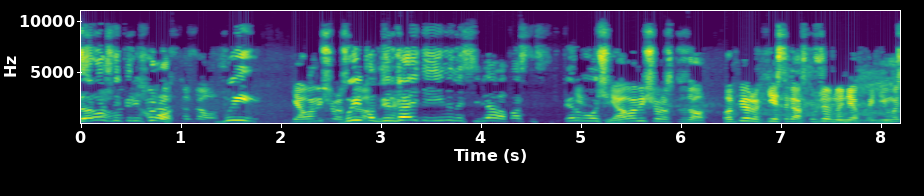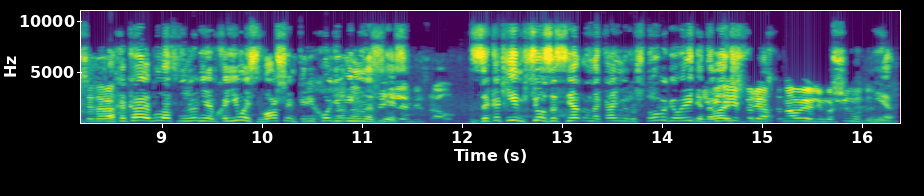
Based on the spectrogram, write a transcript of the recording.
дорожный Я переход. сказал. Вы, Я вам еще раз вы сказал. подвергаете именно себя в опасности, в первую Нет, очередь. Я вам еще раз сказал. Во-первых, есть такая служебная необходимость. Это А раз. какая была служебная необходимость в вашем переходе за именно здесь? бежал. За каким? Все заснято на камеру. Что вы говорите, Не товарищ? видели, что ли, останавливали машину-то? Нет.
